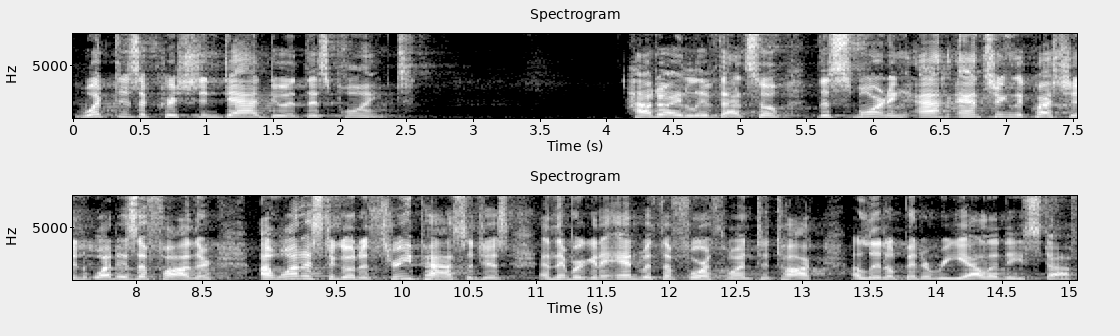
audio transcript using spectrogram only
What does a Christian dad do at this point? How do I live that? So, this morning, answering the question, What is a father? I want us to go to three passages, and then we're going to end with the fourth one to talk a little bit of reality stuff.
